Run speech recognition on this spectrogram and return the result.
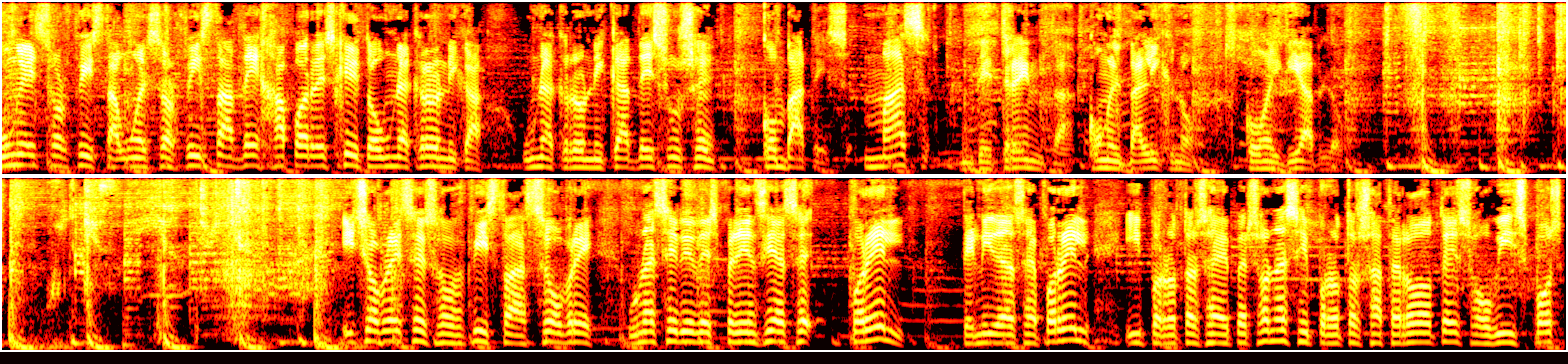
Un exorcista, un exorcista deja por escrito una crónica, una crónica de sus eh, combates, más de 30 con el maligno, con el diablo. Y sobre ese exorcista, sobre una serie de experiencias eh, por él tenidas eh, por él y por otras eh, personas y por otros sacerdotes, obispos,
